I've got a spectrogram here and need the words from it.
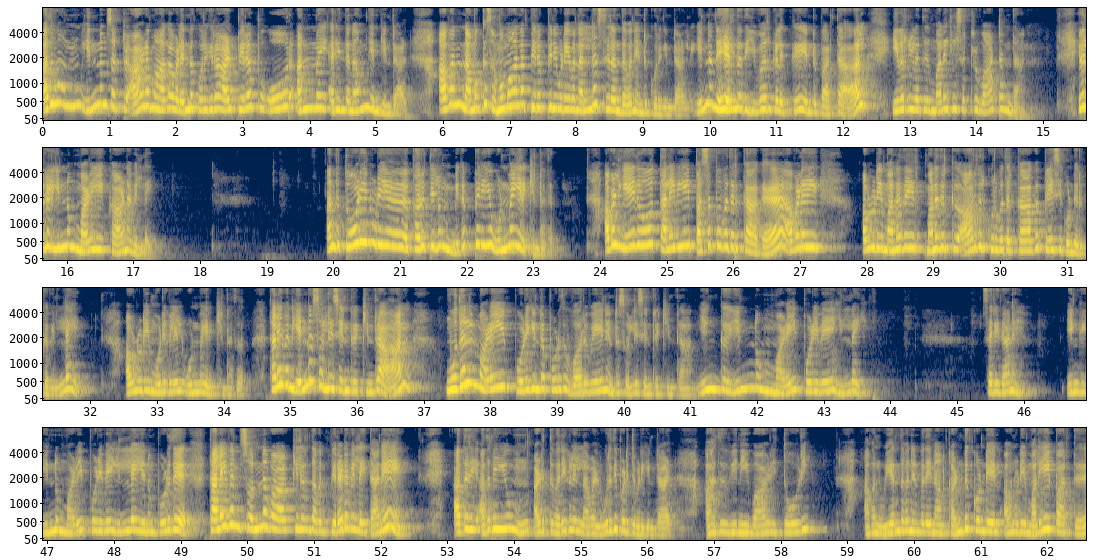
அதுவும் இன்னும் சற்று ஆழமாக அவள் என்ன கூறுகிறாள்? பிறப்பு ஓர் அண்மை அறிந்தனம் என்கின்றாள். அவன் நமக்கு சமமான பிறப்பிரிவுடையவன் அல்ல சிறந்தவன் என்று கூறுகின்றாள். என்ன நேர்ந்தது இவர்களுக்கு? என்று பார்த்தால் இவர்களது மலையில் சற்று வாட்டம்தான். இவர்கள் இன்னும் மழையை காணவில்லை. அந்த தோழியினுடைய கருத்திலும் மிகப்பெரிய உண்மை இருக்கின்றது. அவள் ஏதோ தலைவியை பசப்புவதற்காக அவளை அவளுடைய மனதை மனதிற்கு ஆறுதல் கூறுவதற்காக பேசி கொண்டிருக்கவில்லை. அவளுடைய மொழிகளில் உண்மை இருக்கின்றது. தலைவன் என்ன சொல்லி சென்றிருக்கின்றான்? முதல் மழை பொழிகின்ற பொழுது வருவேன் என்று சொல்லி சென்றிருக்கின்றான். இங்கு இன்னும் மழை பொழிவே இல்லை. சரிதானே? இங்கு இன்னும் மழை பொழிவே இல்லை எனும் பொழுது தலைவன் சொன்ன வாக்கிலிருந்து அவன் பிறடவில்லை தானே? அதனை அதனையும் அடுத்த வரிகளில் அவள் உறுதிப்படுத்தி விடுகின்றாள். அது வினி வாழி தோழி. அவன் உயர்ந்தவன் என்பதை நான் கண்டு கொண்டேன் அவனுடைய மலையை பார்த்து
